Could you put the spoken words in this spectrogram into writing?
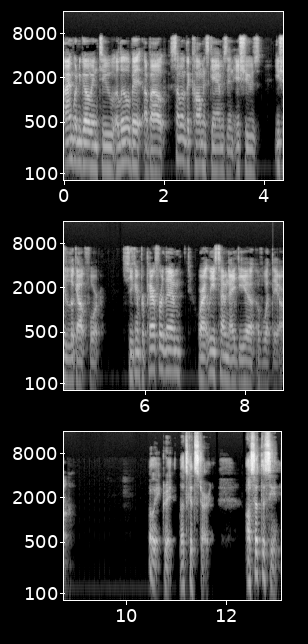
I'm going to go into a little bit about some of the common scams and issues you should look out for so you can prepare for them or at least have an idea of what they are. Okay, great. Let's get started. I'll set the scene.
